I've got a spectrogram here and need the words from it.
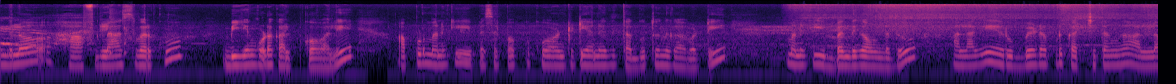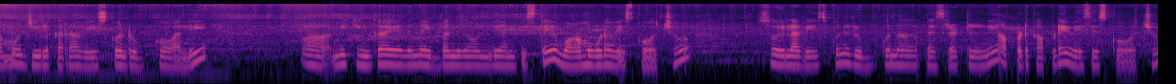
అందులో హాఫ్ గ్లాస్ వరకు బియ్యం కూడా కలుపుకోవాలి. అప్పుడు మనకి పెసరపప్పు క్వాంటిటీ అనేది తగ్గుతుంది కాబట్టి మనకి ఇబ్బందిగా ఉండదు. అలాగే రుబ్బేటప్పుడు ఖచ్చితంగా అల్లము జీలకర్ర వేసుకొని రుబ్బుకోవాలి. మీకు ఇంకా ఏదైనా ఇబ్బందిగా ఉంది అనిపిస్తే వాము కూడా వేసుకోవచ్చు. సో ఇలా వేసుకుని రుబ్బుకున్న పెసరట్లని అప్పటికప్పుడే వేసేసుకోవచ్చు.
